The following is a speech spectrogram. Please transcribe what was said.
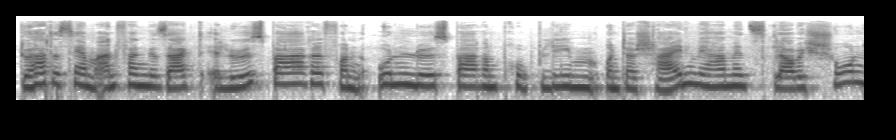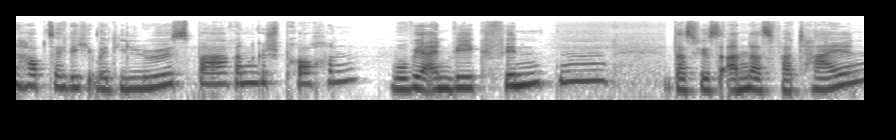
Du hattest ja am Anfang gesagt, erlösbare von unlösbaren Problemen unterscheiden. Wir haben jetzt, glaube ich, schon hauptsächlich über die lösbaren gesprochen, wo wir einen Weg finden, dass wir es anders verteilen.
